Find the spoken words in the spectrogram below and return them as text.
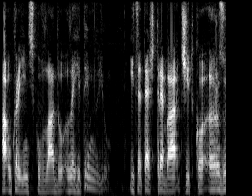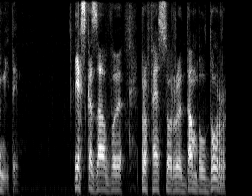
а українську владу легітимною. І це теж треба чітко розуміти. Як сказав е, професор Дамблдор,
